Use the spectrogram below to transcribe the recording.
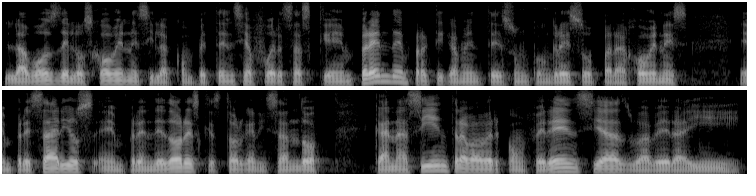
La Voz de los Jóvenes y la competencia Fuerzas que Emprenden. Prácticamente es un congreso para jóvenes empresarios, emprendedores que está organizando Canacintra, va a haber conferencias, va a haber ahí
